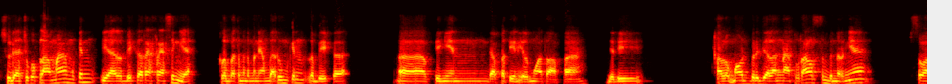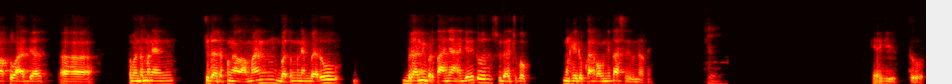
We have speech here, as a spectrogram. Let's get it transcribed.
sudah cukup lama mungkin ya lebih ke refreshing ya kalau buat teman-teman yang baru mungkin lebih ke uh, pingin dapetin ilmu atau apa jadi kalau mau berjalan natural sebenarnya suatu ada uh, teman-teman yang sudah ada pengalaman buat teman yang baru berani bertanya aja itu sudah cukup menghidupkan komunitas sebenarnya. Hmm. Kayak gitu.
